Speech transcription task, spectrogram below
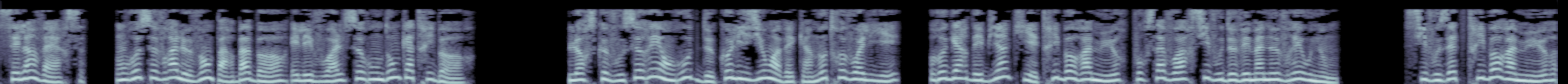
c'est l'inverse. On recevra le vent par bâbord et les voiles seront donc à tribord. Lorsque vous serez en route de collision avec un autre voilier, Regardez bien qui est tribord à mur pour savoir si vous devez manœuvrer ou non. Si vous êtes tribord à mur,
